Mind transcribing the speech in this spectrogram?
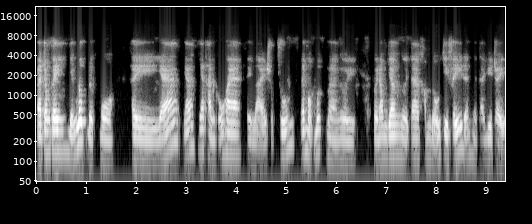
Và trong khi những lúc được mùa thì giá giá giá thành của hoa thì lại sụt xuống đến một mức mà người người nông dân người ta không đủ chi phí để người ta duy trì.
